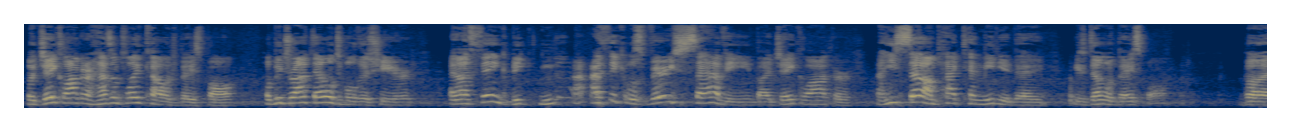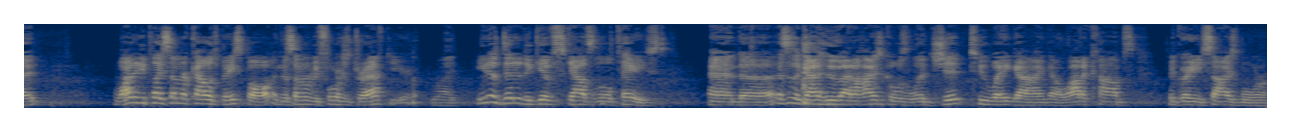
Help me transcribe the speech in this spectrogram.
but Jake Locker hasn't played college baseball. He'll be draft eligible this year, and I think be, I think it was very savvy by Jake Locker. Now he said on Pac-10 Media Day he's done with baseball, but why did he play summer college baseball in the summer before his draft year? Right. He just did it to give scouts a little taste. And uh, this is a guy who, out of high school, was a legit two-way guy. Got a lot of comps to Grady Sizemore.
